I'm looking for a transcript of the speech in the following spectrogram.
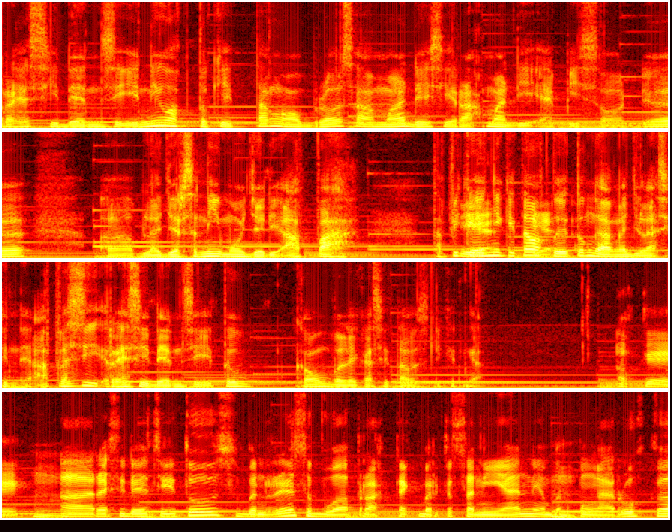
residensi ini waktu kita ngobrol sama Desi Rahma di episode eh, belajar seni mau jadi apa. Tapi Iya, kayaknya kita waktu iya. itu nggak ngejelasin deh apa sih residensi itu. Kamu boleh kasih tahu sedikit nggak? Oke, Hmm. eh, residensi itu sebenarnya sebuah praktek berkesenian yang Hmm. berpengaruh ke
